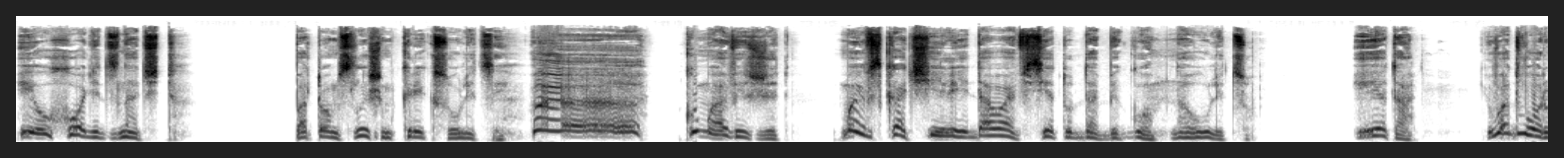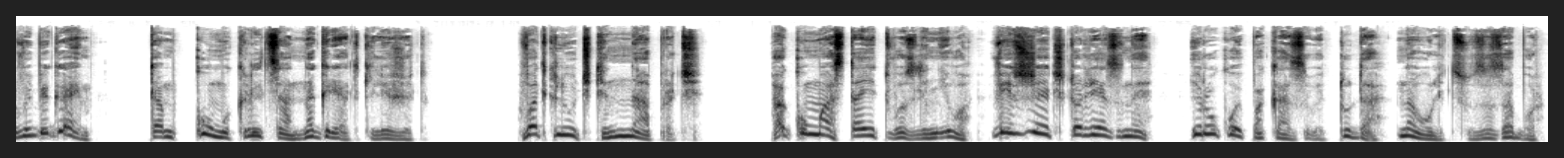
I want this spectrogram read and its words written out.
И уходит, значит. Потом слышим крик с улицы. а, Кума визжит. Мы вскочили и давай все туда бегом, на улицу. И это... Во двор выбегаем. Там куму крыльца на грядке лежит. В отключке напрочь. А кума стоит возле него, визжит, что резаная, и рукой показывает туда, на улицу, за забор.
